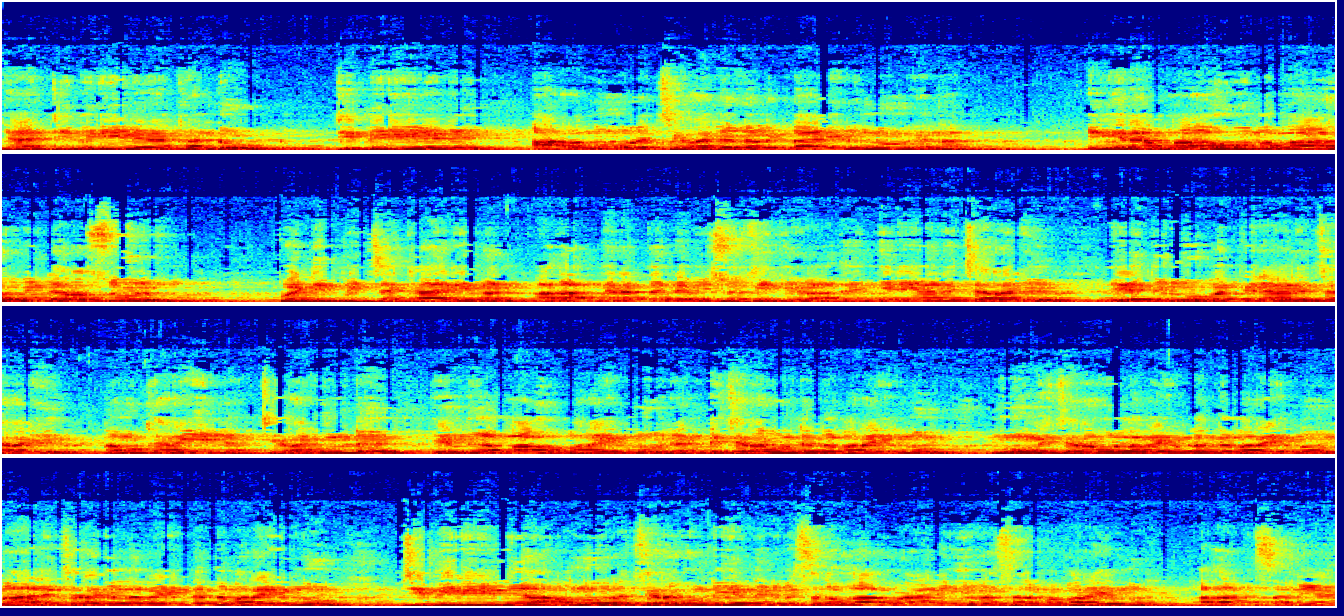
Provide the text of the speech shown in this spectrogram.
ഞാൻ ജിബിരിയിലിനെ കണ്ടു. ജിബിരിയിലിന് അറുന്നൂറ് ചിറകുകൾ ഉണ്ടായിരുന്നു എന്നാണ്. ഇങ്ങനെ അള്ളാഹുവും അള്ളാഹുവിന്റെ റസൂലും പഠിപ്പിച്ച കാര്യങ്ങൾ. അത് അങ്ങനെ തന്നെ വിശ്വസിക്കുക. അതെങ്ങനെയാണ് ചിറക്? ഏത് രൂപത്തിലാണ് ചിറക്? നമുക്കറിയില്ല. ചിറകുണ്ട് എന്ന് അള്ളാഹു പറയുന്നു. രണ്ട് ചിറകുണ്ടെന്ന് പറയുന്നു. മൂന്ന് ചിറകുള്ളവയുണ്ടെന്ന് പറയുന്നു. നാല് ചിറകുള്ളവയുണ്ടെന്ന് പറയുന്നു. ജിബിലിന് അറുന്നൂറ് ചിറകുണ്ട് എന്ന് നബി സല്ലല്ലാഹു അലൈഹി വസല്ലമ പറയുന്നു. അതാണ് സമയന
